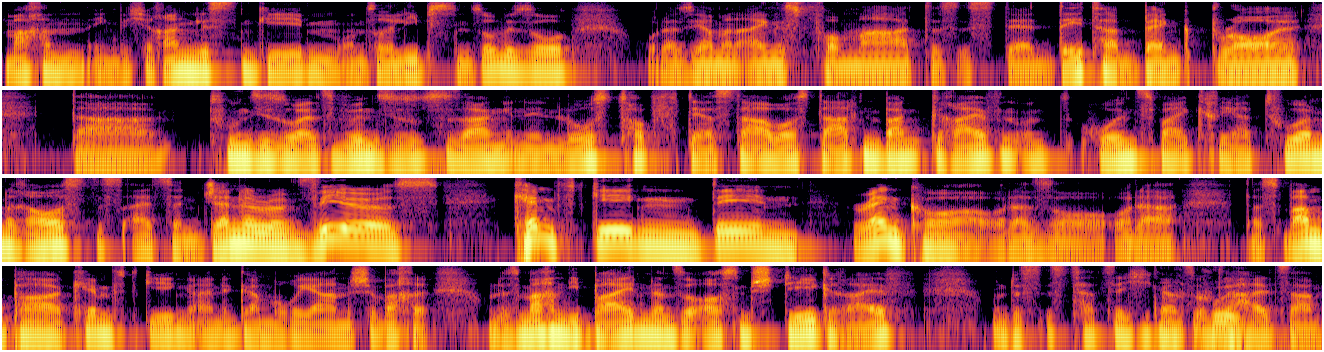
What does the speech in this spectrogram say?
machen, irgendwelche Ranglisten geben, unsere Liebsten sowieso. Oder sie haben ein eigenes Format, das ist der Data Bank Brawl. Da tun sie so, als würden sie sozusagen in den Lostopf der Star Wars Datenbank greifen und holen zwei Kreaturen raus. Das heißt dann General Veers kämpft gegen den Rancor oder so. Oder das Wampa kämpft gegen eine gamorianische Wache. Und das machen die beiden dann so aus dem Stehgreif. Und das ist tatsächlich ganz cool. unterhaltsam.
